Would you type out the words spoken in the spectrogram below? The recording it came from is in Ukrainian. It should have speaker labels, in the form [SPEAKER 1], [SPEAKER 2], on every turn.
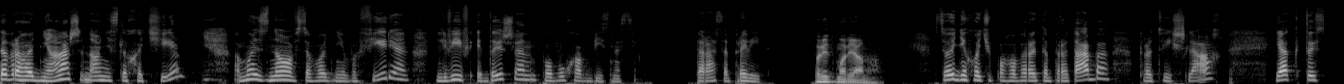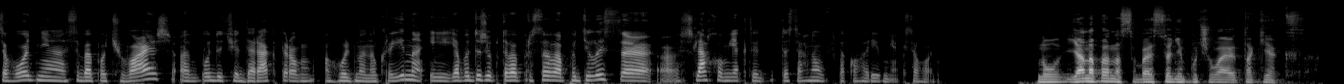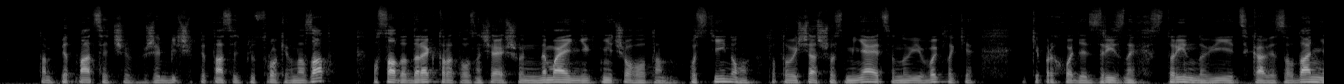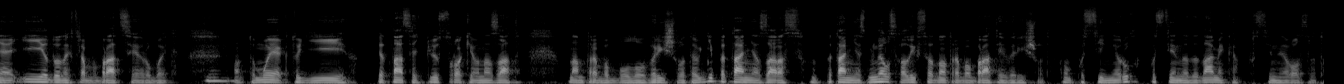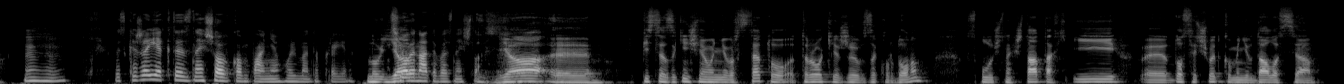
[SPEAKER 1] Доброго дня, шановні слухачі. Ми знов сьогодні в ефірі Львів Едишн повуха в бізнесі. Тарасе, привіт.
[SPEAKER 2] Привіт, Мар'яна.
[SPEAKER 1] Сьогодні хочу поговорити про тебе, про твій шлях. Як ти сьогодні себе почуваєш, будучи директором Гульдман Україна? І я би дуже б тебе просила поділися е, шляхом, як ти досягнув такого рівня, як сьогодні.
[SPEAKER 2] Ну, я напевно себе сьогодні почуваю так, як там 15 чи вже більше 15 плюс років назад посада директора, то означає, що немає ні, нічого там постійного, тобто весь час щось міняється, нові виклики, які приходять з різних сторін, нові цікаві завдання, і до них треба братися і робити. Mm-hmm. От, Тому як тоді 15 плюс років назад нам треба було вирішувати одні питання. Зараз питання змінилося, але їх все одно треба брати і вирішувати. Тому постійний рух, постійна динаміка, постійний розвиток.
[SPEAKER 1] Угу. Розкажи, як ти знайшов компанію Гульмет Україна?
[SPEAKER 2] Ну,
[SPEAKER 1] Чи
[SPEAKER 2] я,
[SPEAKER 1] вона тебе знайшла?
[SPEAKER 2] Я е, Після закінчення університету три роки жив за кордоном в Сполучених Штатах, і е, досить швидко мені вдалося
